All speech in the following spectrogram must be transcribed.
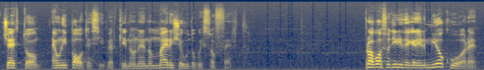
Certo è un'ipotesi perché non, ho mai ricevuto questa offerta. Però posso dirvi che nel mio cuore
